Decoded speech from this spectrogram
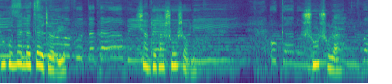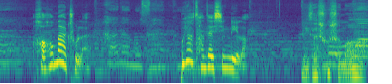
如果奈奈在这里，你想对她说什么？说出来，好好骂出来，不要藏在心里了。你在说什么啊？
